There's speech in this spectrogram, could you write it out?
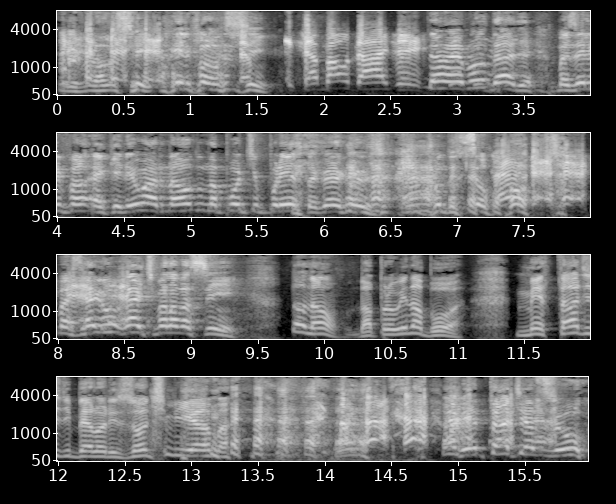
Ele falava assim, ele falava assim. Isso é maldade, hein? Não, é maldade. Mas ele fala, é que nem o Arnaldo na Ponte Preta, agora quando São Paulo. Mas aí o Height falava assim. Não, não, dá pra eu ir na boa. Metade de Belo Horizonte me ama. Metade azul.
